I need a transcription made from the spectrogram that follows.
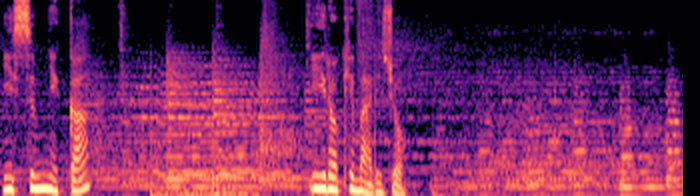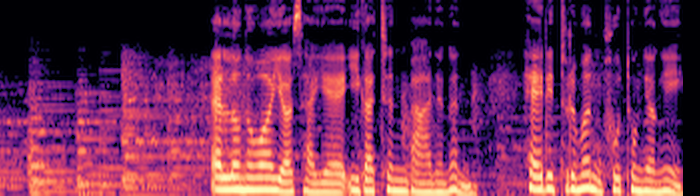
있습니까? 이렇게 말이죠. 엘러노와 여사의 이 같은 반응은 해리 트루먼 부통령이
